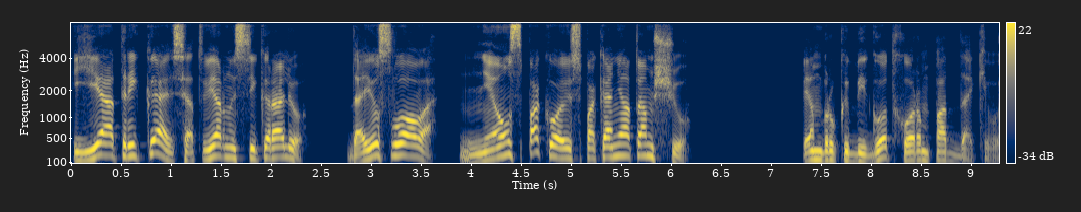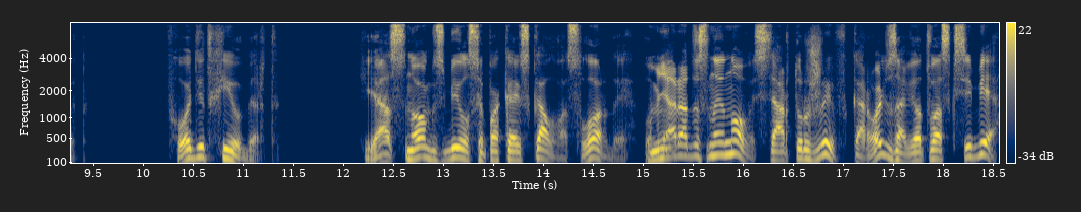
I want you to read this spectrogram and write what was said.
я отрекаюсь от верности королю. Даю слово, не успокоюсь, пока не отомщу». Пембрук и Бигот хором поддакивают. Входит Хьюберт. «Я с ног сбился, пока искал вас, лорды. У меня радостная новость. Артур жив. Король зовет вас к себе».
